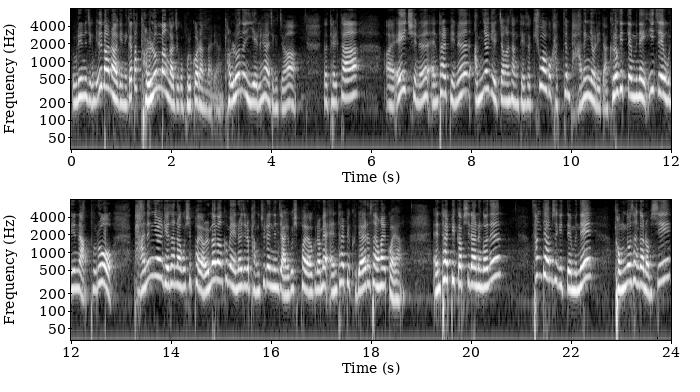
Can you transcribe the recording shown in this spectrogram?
우리는 지금 일반화학이니까 딱 결론만 가지고 볼 거란 말이야. 결론은 이해를 해야지, 그죠? 델타 H는 엔탈피는 압력이 일정한 상태에서 Q하고 같은 반응열이다. 그렇기 때문에 이제 우리는 앞으로 반응열 계산하고 싶어요. 얼마만큼의 에너지를 방출했는지 알고 싶어요. 그러면 엔탈피 그대로 사용할 거야. 엔탈피 값이라는 거는 상태 함수이기 때문에 경로 상관없이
